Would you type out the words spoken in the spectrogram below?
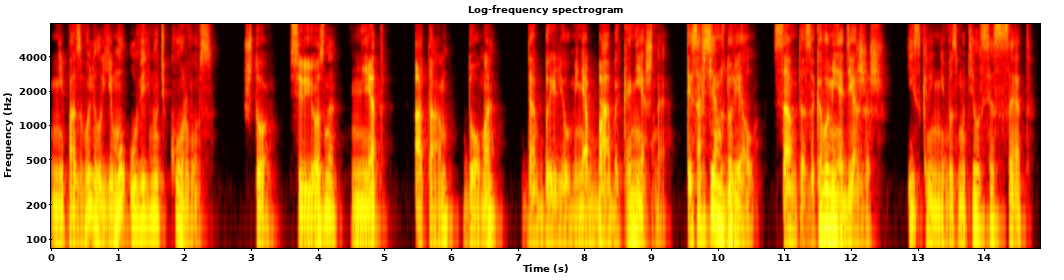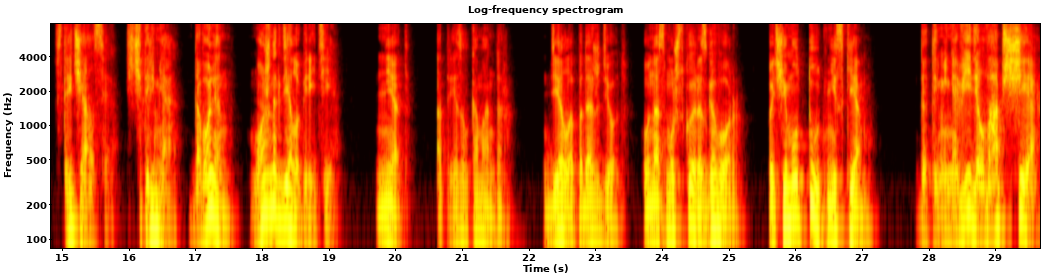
Не позволил ему увильнуть Корвус. «Что, серьезно? Нет? А там? Дома?» «Да были у меня бабы, конечно. Ты совсем сдурел? Сам-то за кого меня держишь?» Искренне возмутился Сет. «Встречался. С четырьмя. Доволен? Можно к делу перейти?» «Нет», – отрезал командор. «Дело подождет. У нас мужской разговор. Почему тут ни с кем?» «Да ты меня видел вообще?»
